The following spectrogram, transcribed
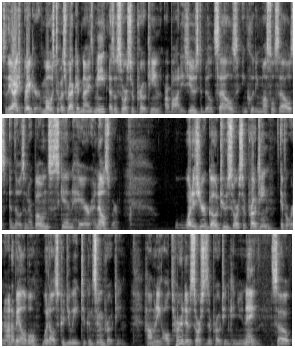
So the icebreaker, most of us recognize meat as a source of protein our bodies use to build cells, including muscle cells and those in our bones, skin, hair, and elsewhere. What is your go-to source of protein? If it were not available, what else could you eat to consume protein? How many alternative sources of protein can you name? So,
